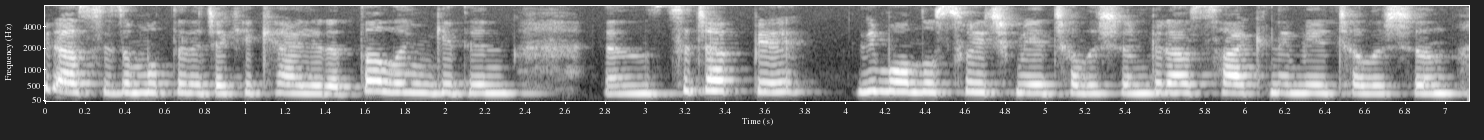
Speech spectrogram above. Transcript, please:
biraz sizi mutlu edecek hikayelere dalın gidin. Ee, Sıcak bir limonlu su içmeye çalışın. Biraz sakinlemeye çalışın.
